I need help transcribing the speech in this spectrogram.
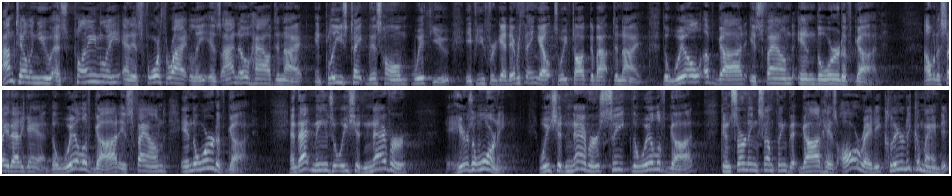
I'm telling you as plainly and as forthrightly as I know how tonight, and please take this home with you if you forget everything else we've talked about tonight. The will of God is found in the Word of God. I want to say that again. The will of God is found in the Word of God. And that means that we should never here's a warning. We should never seek the will of God concerning something that God has already clearly commanded,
